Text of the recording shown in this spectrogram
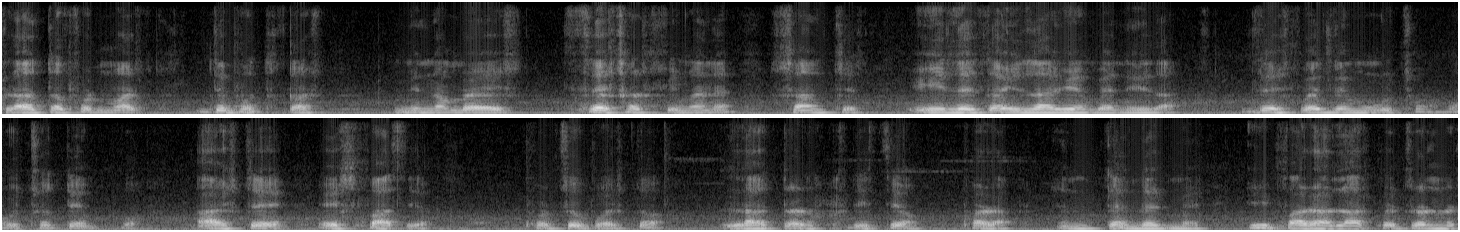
plataformas de podcast. Mi nombre es César Jiménez Sánchez y le doy la bienvenida después de mucho, mucho tiempo a este espacio. Por supuesto, la transcripción para entenderme y para las personas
